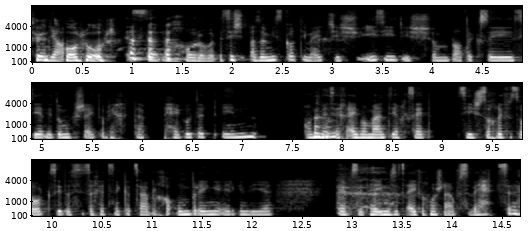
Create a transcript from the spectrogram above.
Tönt ja, Horror. es tönt nach Horror. Es ist, also mein Scotty-Match ist easy, die ist am Baden gesehen, sie hat nicht umgestellt, aber ich der Pegel dort in und mhm. wenn sich einen Moment, ich habe gesagt, sie ist so ein bisschen versorgt dass sie sich jetzt nicht selber umbringen kann irgendwie. Ich habe gesagt, hey, ich muss jetzt einfach mal schnell aufs WC.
